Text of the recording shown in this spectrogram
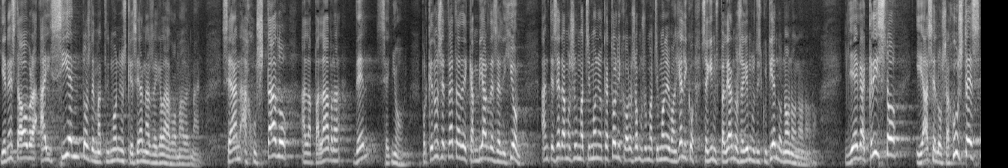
y en esta obra hay cientos de matrimonios que se han arreglado, amado hermano. Se han ajustado a la palabra del Señor. Porque no se trata de cambiar de religión. Antes éramos un matrimonio católico, ahora somos un matrimonio evangélico, seguimos peleando, seguimos discutiendo. No, no, no, no, no. Llega Cristo y hace los ajustes,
